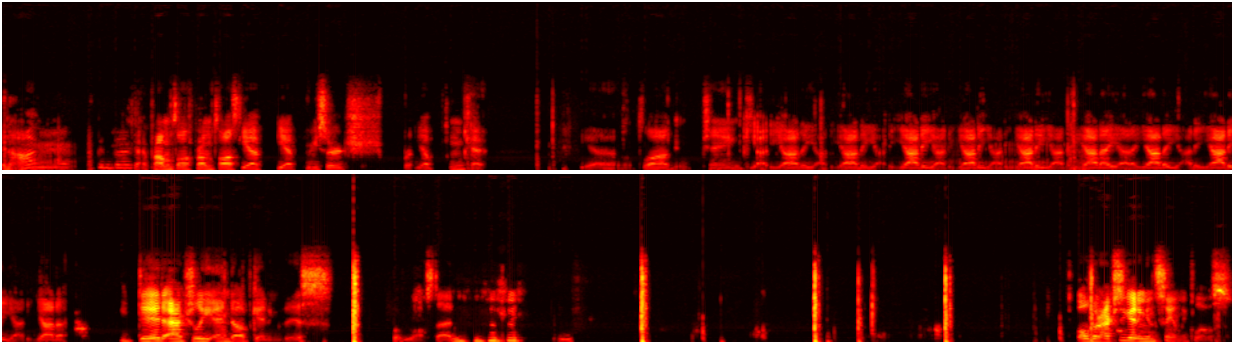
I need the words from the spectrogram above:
and I'm the bad guy. Problem solved, problem solved. Yep, yep. Research. Yep, okay. Yeah, yada yada yada yada yada yada yada yada yada yada yada yada yada yada yada yada yada yada. We did actually end up getting this, but we lost that. oh, they're actually getting insanely close.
